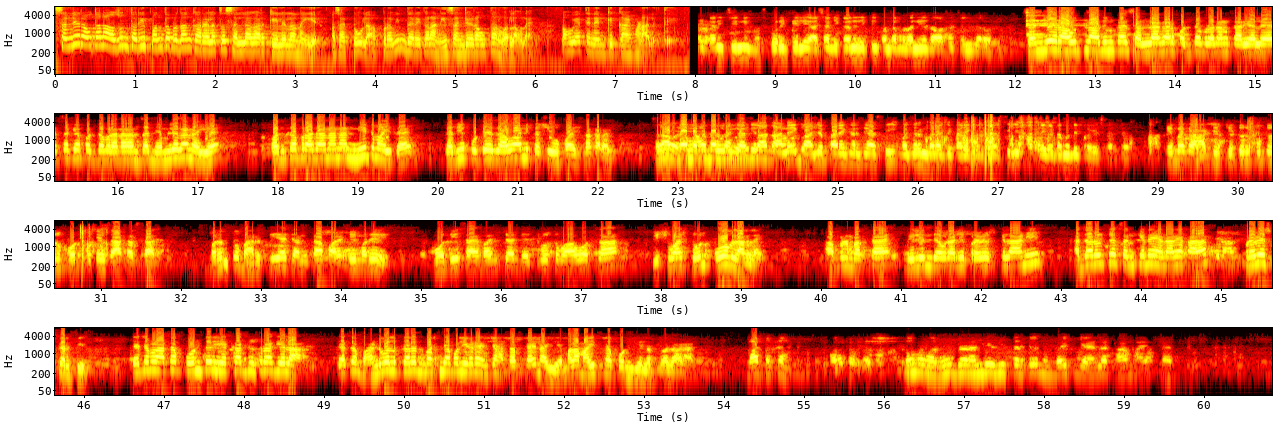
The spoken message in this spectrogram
संजय राऊतांना अजून तरी पंतप्रधान कार्यालयाचा सल्लागार केलेला नाहीये असा टोला प्रवीण दरेकरांनी संजय राऊतांवर लावलाय. पाहूया ते नेमके काय म्हणाले ते. ठिकाणी चीनने घुसखोरी केली अशा ठिकाणी देखील पंतप्रधानांनी जावं असं चंदीदार होते संजय राऊतला अजून काय सल्लागार पंतप्रधान कार्यालयाचा किंवा पंतप्रधानांचा नेमलेला नाहीये. पंतप्रधानांना नीट माहीत आहे कधी कुठे जावं आणि कशी उपाययोजना करावी. तर आपल्या मतदारसंघातील आज अनेक भाजप कार्यकर्ते असतील बजरंग दलाचे कार्यकर्ते असतील ठाकरे गटामध्ये प्रवेश करतात. हे बघा असे चिटूर पुटूर कोण कुठे जात असतात. परंतु भारतीय जनता पार्टीमध्ये मोदी साहेबांच्या नेतृत्वावरचा विश्वास ठेवून ओघ लागलाय. आपण बघताय मिलिंद देवरांनी प्रवेश केला आणि हजारोच्या संख्येने येणाऱ्या काळात प्रवेश करतील. त्याच्यामुळे आता कोणतरी एखाद दुसरा गेला त्याचं भांडवल करत बसण्यापलीकडे यांच्या हातात काय नाहीये. मला माहीत नाही कोण गेलं किंवा जाणार. मनोज जरांगे वीस तारखेला मुंबईत यायला ठाम आहेत.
